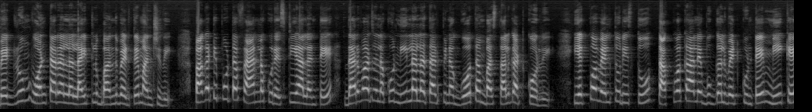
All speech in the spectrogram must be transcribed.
బెడ్రూమ్ ఒంటరల లైట్లు బంద్ పెడితే మంచిది. పగటిపూట ఫ్యాన్లకు రెస్ట్ ఇవ్వాలంటే దర్వాజలకు నీళ్ళలో తడిపిన గోతం బస్తాలు కట్టుకోర్రి. ఎక్కువ వెలుతురిస్తూ తక్కువ కాలే బుగ్గలు పెట్టుకుంటే మీకే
